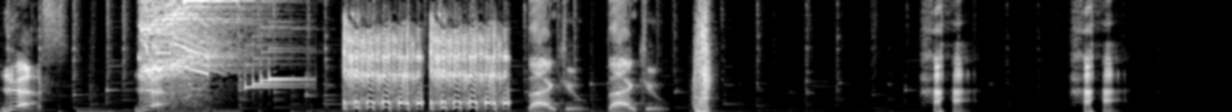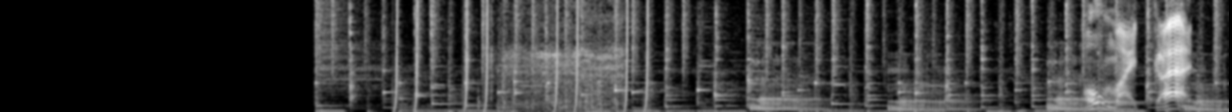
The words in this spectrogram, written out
Yes. Yes. Thank you. Thank you. Oh my god.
